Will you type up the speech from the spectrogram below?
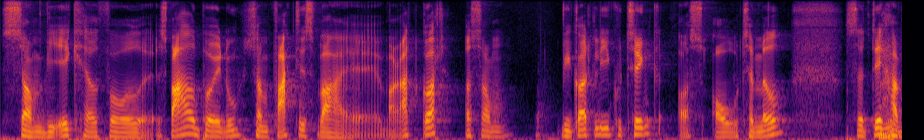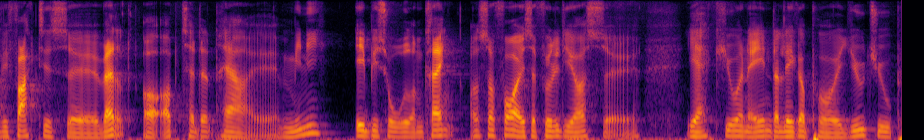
som vi ikke havde fået øh, svaret på endnu, som faktisk var, øh, var ret godt, og som vi godt lige kunne tænke os at tage med. Så det mm. har vi faktisk øh, valgt at optage den her øh, mini-episode omkring, og så får I selvfølgelig også øh, ja, Q&A'en, der ligger på YouTube.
